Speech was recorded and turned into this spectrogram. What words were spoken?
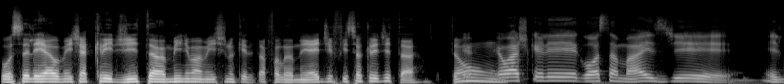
ou se ele realmente acredita minimamente no que ele tá falando. E é difícil acreditar. Então, Eu, eu acho que ele gosta mais de. Ele,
